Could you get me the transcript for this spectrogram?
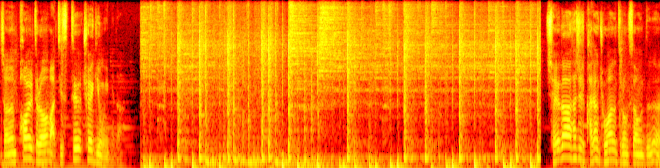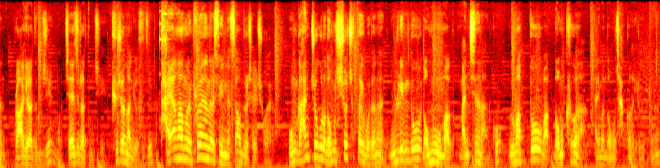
저는 Pearl 드럼 아티스트 최기용입니다. 제가 사실 가장 좋아하는 드럼 사운드는 락이라든지 뭐 재즈라든지 퓨전한 요소들 다양함을 표현해낼 수 있는 사운드를 제일 좋아해요. 뭔가 한쪽으로 너무 치우쳤다기보다는 울림도 너무 막 많지는 않고 음압도 막 너무 크거나 아니면 너무 작거나 이러기보다는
